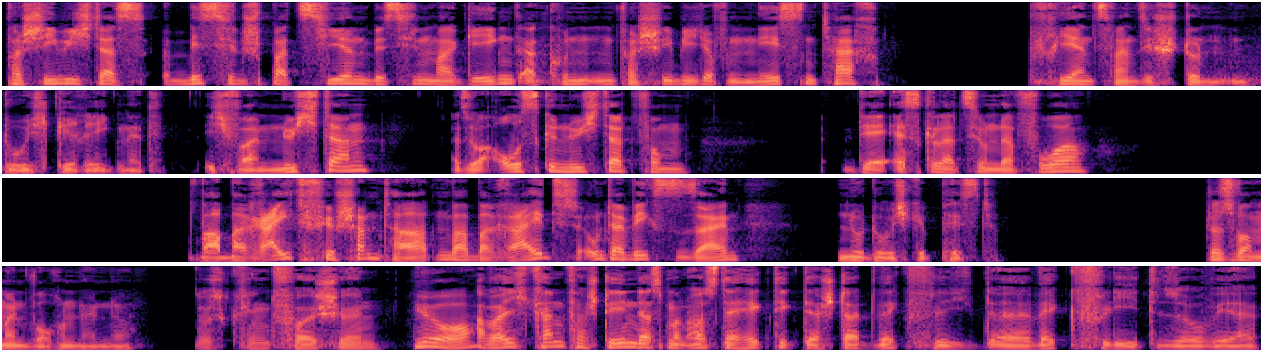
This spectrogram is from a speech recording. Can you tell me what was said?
verschiebe ich das ein bisschen spazieren, ein bisschen mal Gegend erkunden, verschiebe ich auf den nächsten Tag. 24 Stunden durchgeregnet. Ich war nüchtern, also ausgenüchtert vom der Eskalation davor, war bereit für Schandtaten, war bereit unterwegs zu sein, nur durchgepisst. Das war mein Wochenende. Das klingt voll schön. Ja. Aber ich kann verstehen, dass man aus der Hektik der Stadt wegfliegt, äh, wegflieht. So, wir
